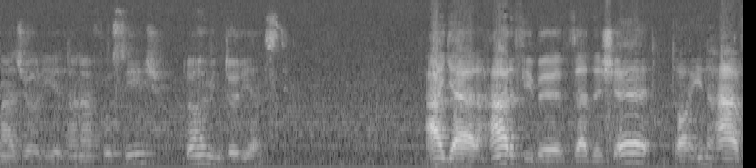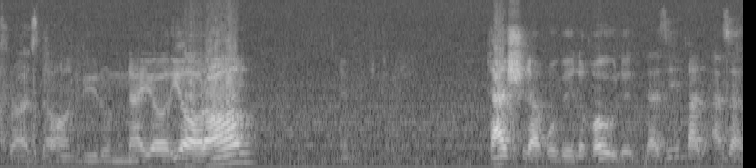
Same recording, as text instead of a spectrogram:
مجاری تنفسیش. تو همینطوری هستی. اگر حرفی به زدشه تا این حرف رو از دهان بیرون نیاری آرام تشرق و بالقول الذی قد ازد.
